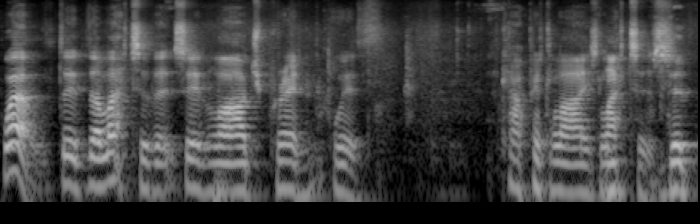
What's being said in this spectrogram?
Well, the the letter that's in large print with capitalised letters. The,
